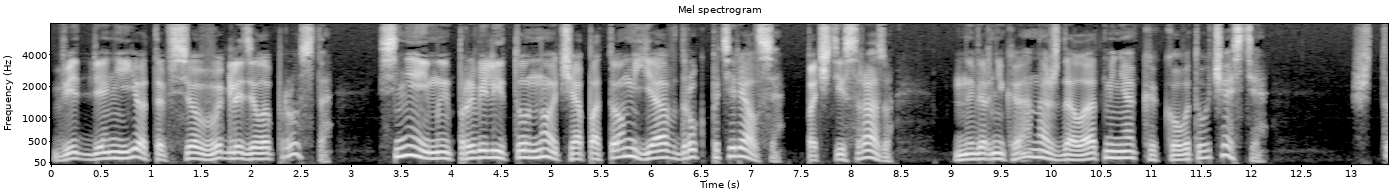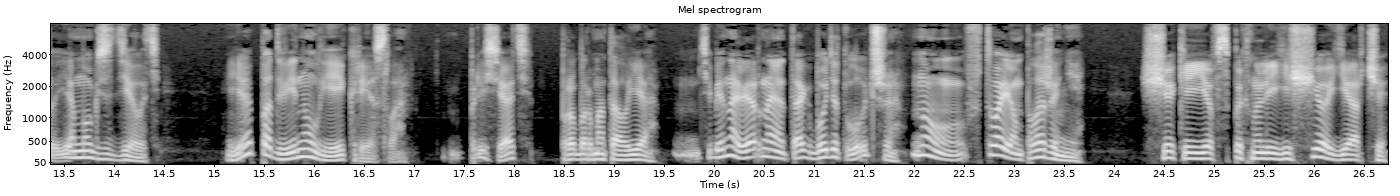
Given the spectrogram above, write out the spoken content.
Ведь для нее-то все выглядело просто. С ней мы провели ту ночь, а потом я вдруг потерялся. Почти сразу. Наверняка она ждала от меня какого-то участия. Что я мог сделать? Я подвинул ей кресло. «Присядь, пробормотал я. «Тебе, наверное, так будет лучше. Ну, в твоем положении». Щеки ее вспыхнули еще ярче,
